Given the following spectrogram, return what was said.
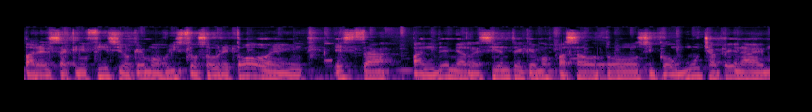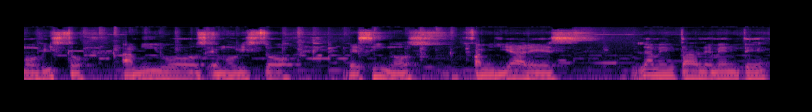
para el sacrificio que hemos visto, sobre todo en esta pandemia reciente que hemos pasado todos y con mucha pena hemos visto amigos, hemos visto vecinos, familiares, lamentablemente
